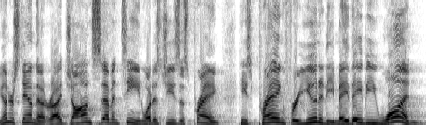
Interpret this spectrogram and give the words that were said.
You understand that, right? John 17, what is Jesus praying? He's praying for unity. May they be one.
